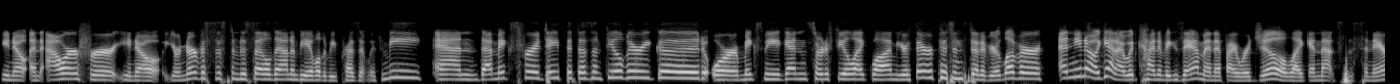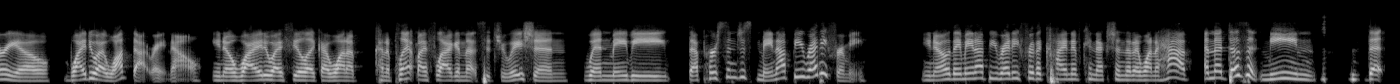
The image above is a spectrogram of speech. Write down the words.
you know an hour for you know your nervous system to settle down and be able to be present with me. And that makes for a date that doesn't feel very good or makes me again sort of feel like well i'm your therapist instead of your lover. And you know again i would kind of examine if i were jill like and that's the scenario. Why do i want that right now? You know why do i feel like i want to kind of plant my flag in that situation when maybe that person just may not be ready for me you know, they may not be ready for the kind of connection that I want to have. And that doesn't mean that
